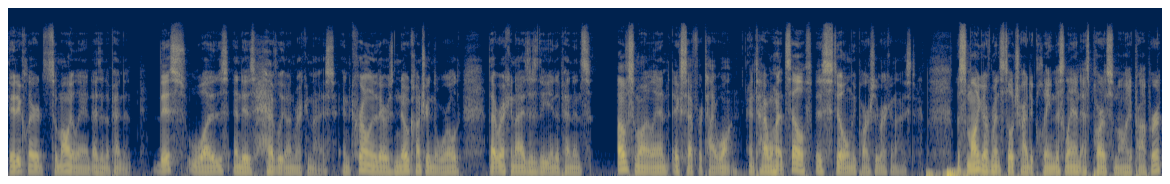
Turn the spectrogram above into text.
they declared Somaliland as independent. This was and is heavily unrecognized, and currently there is no country in the world that recognizes the independence of Somaliland except for Taiwan, and Taiwan itself is still only partially recognized. The Somali government still tried to claim this land as part of Somalia proper,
